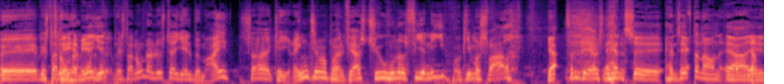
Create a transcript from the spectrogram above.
Øh, hvis, der er nogen, have mere der, hjælp? hvis der er nogen, der har lyst til at hjælpe mig, så kan I ringe til mig på 70 20 104 9 og give mig svaret. Ja. Sådan kan jeg jo snille. Hans, øh, hans efternavn er... Øh,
